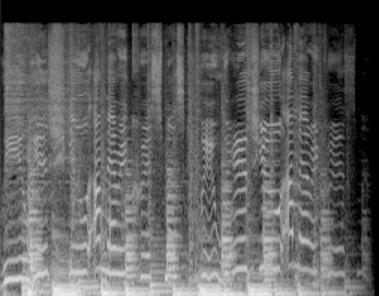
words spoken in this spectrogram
We wish you a Merry Christmas. We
